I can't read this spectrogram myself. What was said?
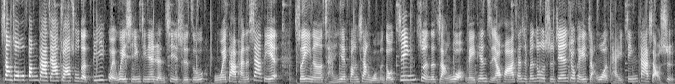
上周帮大家抓出的低轨卫星，今天人气十足，不为大盘的下跌。所以呢，产业方向我们都精准的掌握，每天只要花三十分钟的时间，就可以掌握财经大小事。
